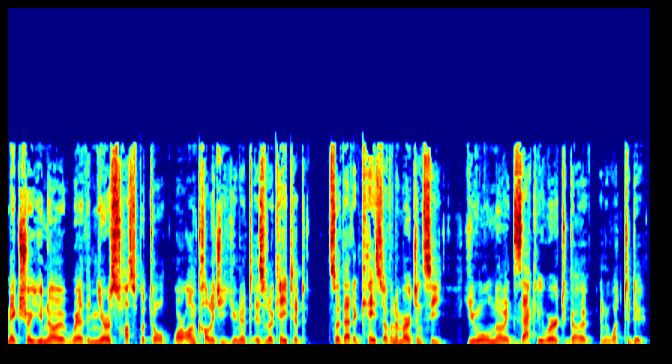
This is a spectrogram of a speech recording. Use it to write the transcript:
make sure you know where the nearest hospital or oncology unit is located, so that in case of an emergency, you will know exactly where to go and what to do.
